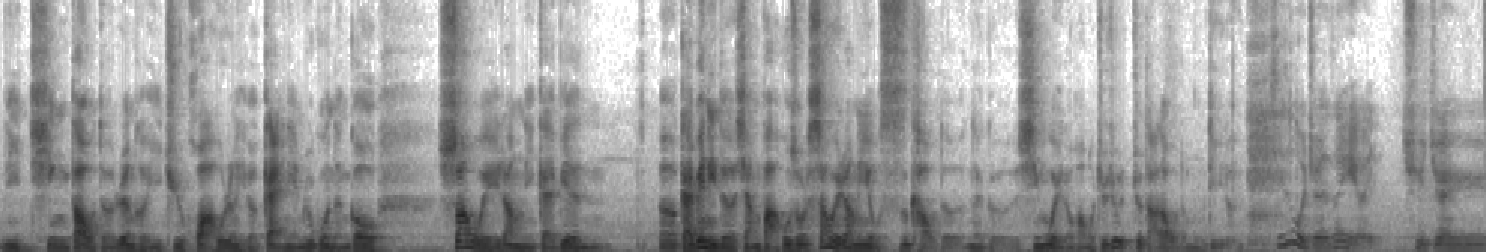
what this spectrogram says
你听到的任何一句话或任何一个概念，如果能够稍微让你改变，呃，改变你的想法，或者说稍微让你有思考的那个行为的话，我觉得就就达到我的目的了。其实我觉得这也取决于，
